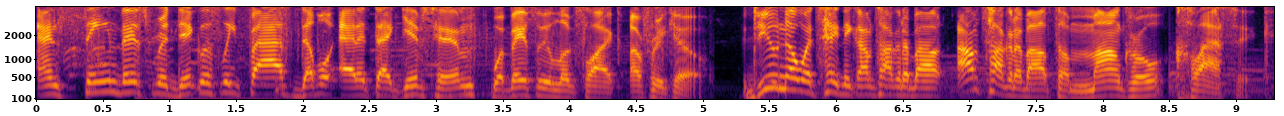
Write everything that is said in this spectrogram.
and seen this ridiculously fast double edit that gives him what basically looks like a free kill. Do you know what technique I'm talking about? I'm talking about the Mongraal Classic.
